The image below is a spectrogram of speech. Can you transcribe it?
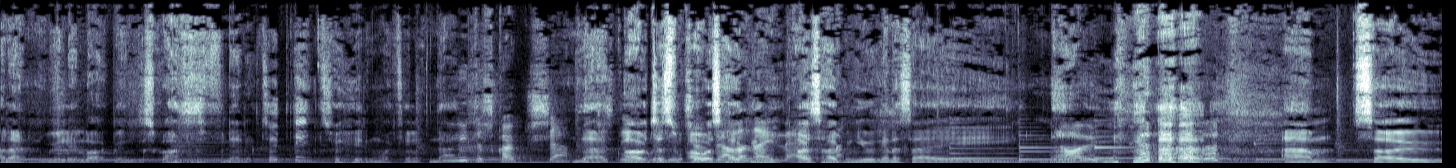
I don't really like being described as a fanatic. So thanks for hitting my feeling. No, Well, you described yourself. You no. just I was just I was hoping that. I was hoping you were going to say no. Um, so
